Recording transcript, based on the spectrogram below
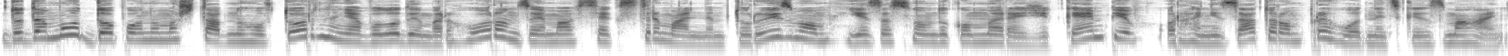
Додамо, до повномасштабного вторгнення Володимир Горон займався екстремальним туризмом, є засновником мережі кемпів, організатором пригодницьких змагань.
